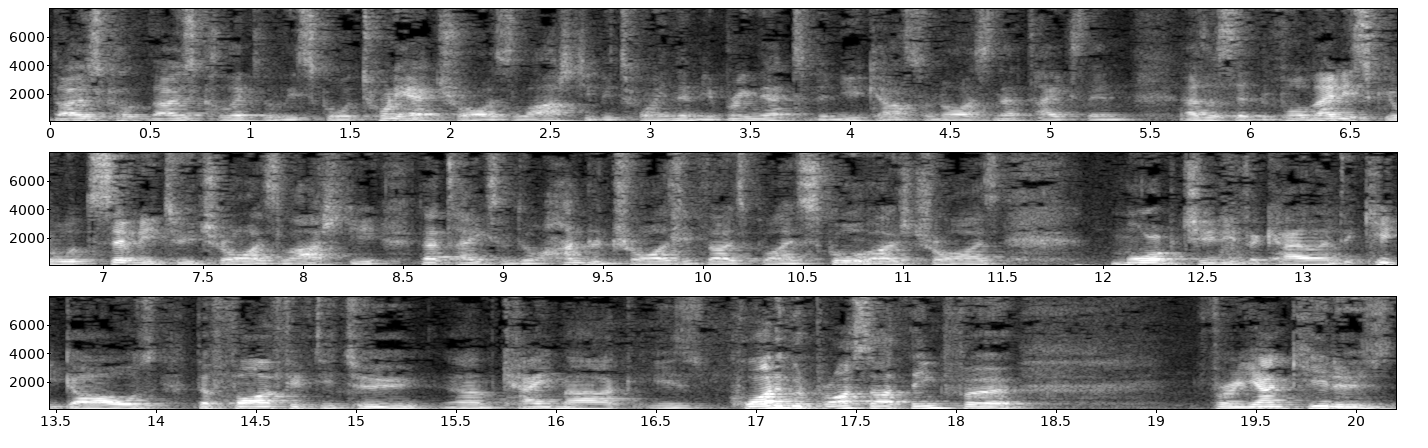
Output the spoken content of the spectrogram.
those those collectively scored 28 tries last year between them. You bring that to the Newcastle Knights, and that takes them, as I said before, they scored 72 tries last year. That takes them to 100 tries if those players score those tries. More opportunity for Kalyn to kick goals. The 552 um, mark is quite a good price, I think, for for a young kid who's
